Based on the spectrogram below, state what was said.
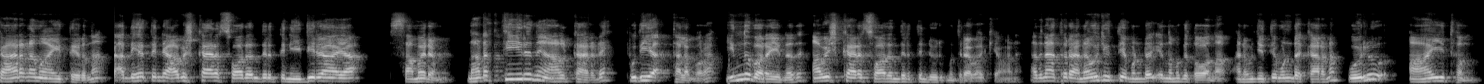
കാരണമായി തീർന്ന അദ്ദേഹത്തിന്റെ ആവിഷ്കാര സ്വാതന്ത്ര്യത്തിനെതിരായ സമരം നടത്തിയിരുന്ന ആൾക്കാരുടെ പുതിയ തലമുറ ഇന്ന് പറയുന്നത് ആവിഷ്കാര സ്വാതന്ത്ര്യത്തിന്റെ ഒരു മുദ്രാവാക്യമാണ്. അതിനകത്തൊരു അനൗചിത്യമുണ്ട് എന്ന് നമുക്ക് തോന്നാം. അനൗചിത്യമുണ്ട് കാരണം ഒരു ആയുധം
